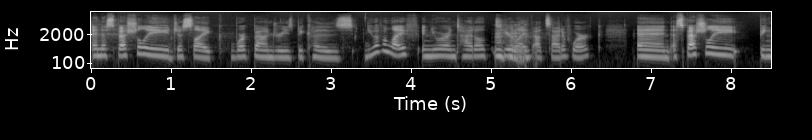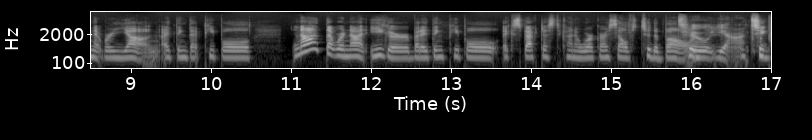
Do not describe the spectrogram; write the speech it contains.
And especially just like work boundaries because you have a life and you are entitled to your life outside of work. And especially being that we're young, I think that people, not that we're not eager, but I think people expect us to kind of work ourselves to the bone. To yeah, to, To prove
